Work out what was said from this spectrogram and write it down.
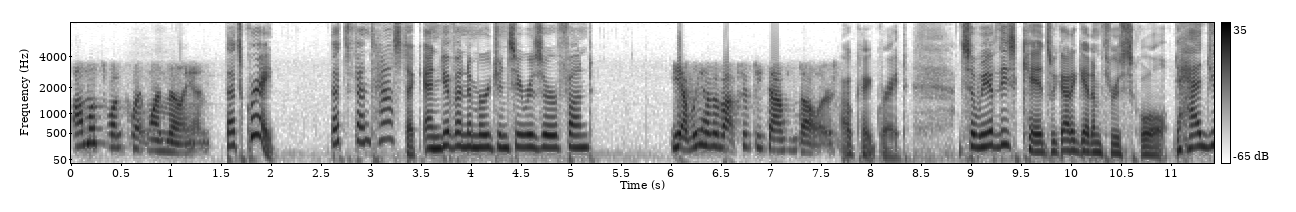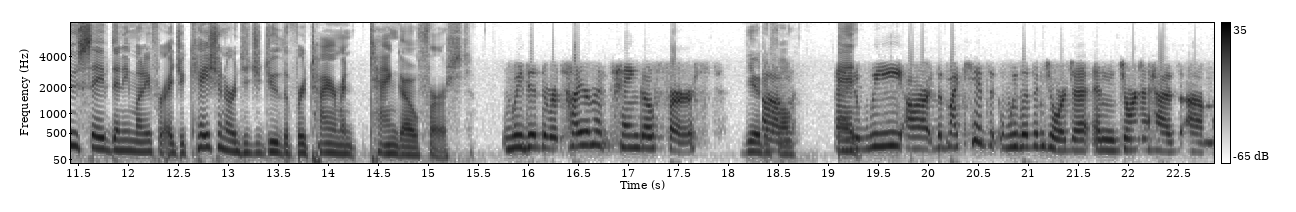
almost 1.1 million. that's great that's fantastic and you have an emergency reserve fund Yeah, we have about fifty thousand dollars. okay great so we have these kids we got to get them through school had you saved any money for education or did you do the retirement tango first We did the retirement tango first. beautiful Um, and, we are the, my kids. We live in Georgia, and Georgia has um,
